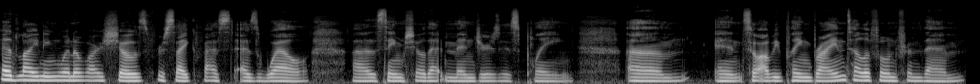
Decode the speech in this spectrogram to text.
headlining one of our shows for Psych Fest as well, uh, the same show that Mengers is playing. Um, and so I'll be playing Brian Telephone from them,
